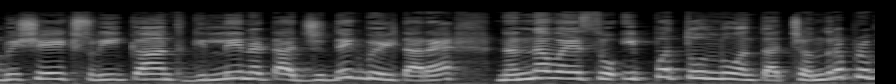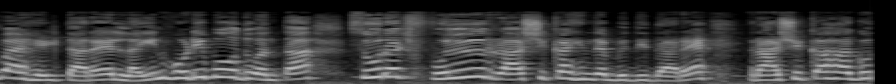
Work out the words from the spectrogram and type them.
ಅಭಿಷೇಕ್, ಶ್ರೀಕಾಂತ್, ಗಿಲ್ಲಿ ನಟ ಜಿದ್ದಿಗೆ ಬೀಳ್ತಾರೆ. ನನ್ನ ವಯಸ್ಸು ಇಪ್ಪತ್ತೊಂದು ಅಂತ ಚಂದ್ರಪ್ರಭಾ ಹೇಳ್ತಾರೆ, ಲೈನ್ ಹೊಡಿಬಹುದು ಅಂತ ಸೂರಜ್ ಫುಲ್ ರಾಶಿಕಾ ಹಿಂದೆ ಬಿದ್ದಿದ್ದಾರೆ. ರಾಶಿಕಾ ಹಾಗೂ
